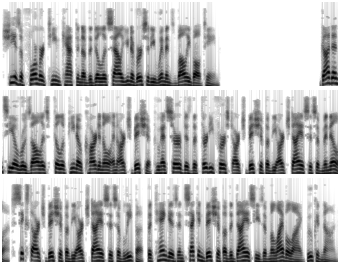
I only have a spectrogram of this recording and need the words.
She is a former team captain of the De La Salle University women's volleyball team. Gaudencio Rosales, Filipino cardinal and archbishop who has served as the 31st Archbishop of the Archdiocese of Manila, 6th Archbishop of the Archdiocese of Lipa, Batangas and 2nd Bishop of the Diocese of Malaybalay, Bukidnon.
